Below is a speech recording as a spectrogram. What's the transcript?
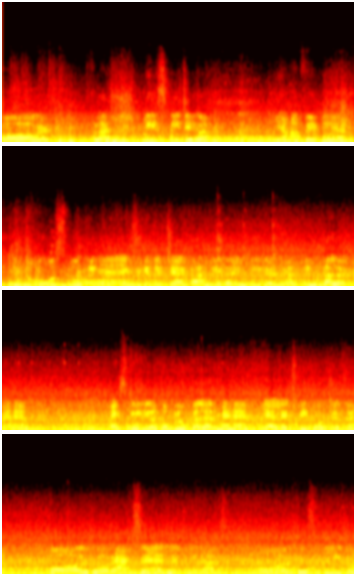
और फ्लश प्लीज़ कीजिएगा। यहाँ पे भी है। नो स्मोकिंग है। एग्जीक्यूटिव चेयर कार में इधर इंटीरियर जो है पिंक कलर में है। एक्सटीरियर तो ब्लू कलर में है। ये एल एच बी कोचेज़ हैं। और रैक्स हैं एल एच बी रैक्स और बेसिकली जो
